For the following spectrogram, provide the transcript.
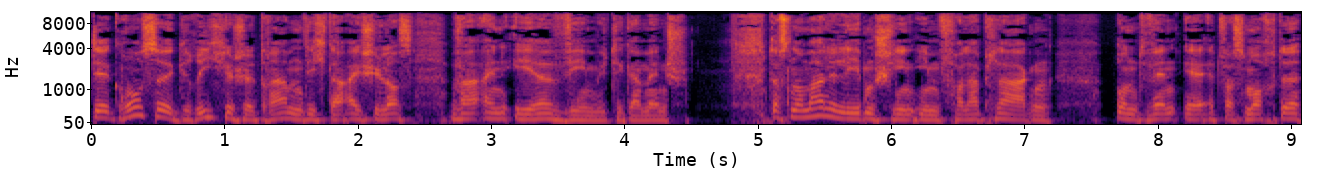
Der große griechische Dramendichter Aeschylos war ein eher wehmütiger Mensch. Das normale Leben schien ihm voller Plagen, und wenn er etwas mochte,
